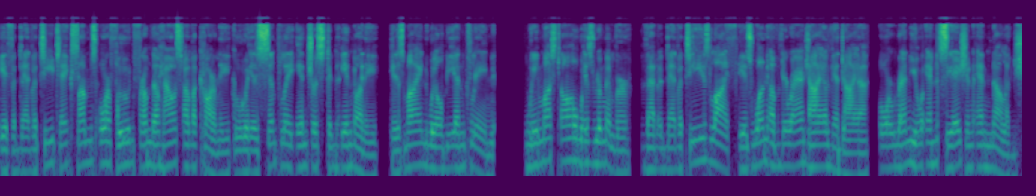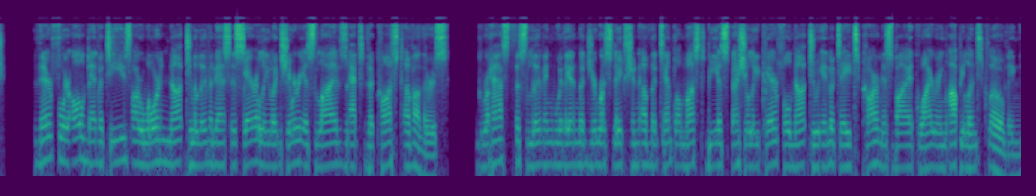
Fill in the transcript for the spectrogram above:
if a devotee takes alms or food from the house of a karmi who is simply interested in money, his mind will be unclean. We must always remember that a devotee's life is one of vairagya vidya, or renunciation and knowledge. Therefore, all devotees are warned not to live necessarily luxurious lives at the cost of others. Grahasthas living within the jurisdiction of the temple must be especially careful not to imitate karmas by acquiring opulent clothing,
